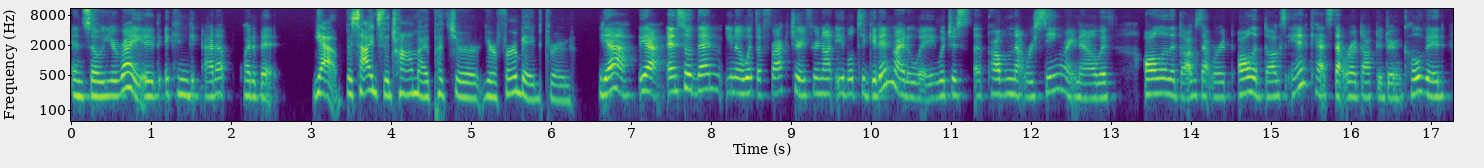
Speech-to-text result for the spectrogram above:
And so you're right it, it can add up quite a bit. Yeah besides the trauma I put your your fur babe through yeah, yeah. And so then, you know, with a fracture, if you're not able to get in right away, which is a problem that we're seeing right now with all of the dogs that were all the dogs and cats that were adopted during COVID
